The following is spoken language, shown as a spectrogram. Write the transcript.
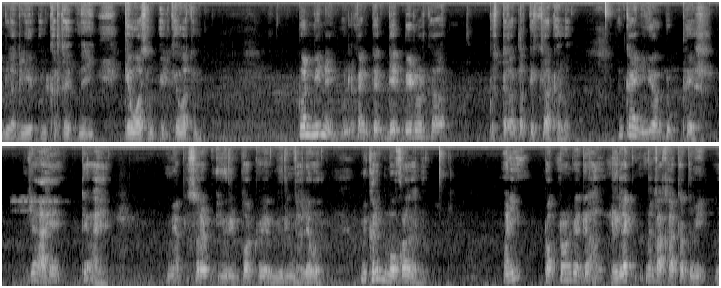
लागली पण करता येत नाही. केव्हा संपेल केव्हा संपेल. पण मी नाही. म्हटलं काय ते डेथ बेडवरचा पुस्तकातला किस्सा आठवला. पण काय नाही यू हॅव टू फेस जे आहे ते आहे. मी आपलं सरळ युरिन पॉट युरिन झाल्यावर मी खरंच मोकळा झालो. आणि डॉक्टर म्हणजे रिलॅक्स नका का आता तुम्ही हो,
